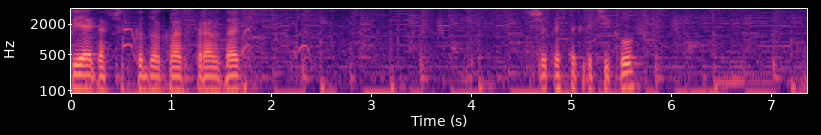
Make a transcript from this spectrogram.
biegać, wszystko dookoła sprawdzać. Szukać sekrecików. A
